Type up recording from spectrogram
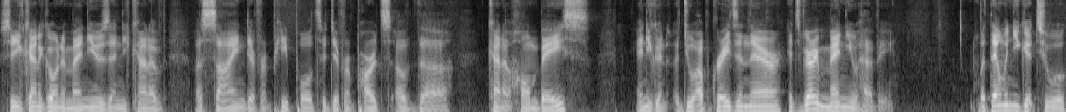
So you kind of go into menus and you kind of assign different people to different parts of the kind of home base, and you can do upgrades in there. It's very menu heavy. But then when you get to a,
